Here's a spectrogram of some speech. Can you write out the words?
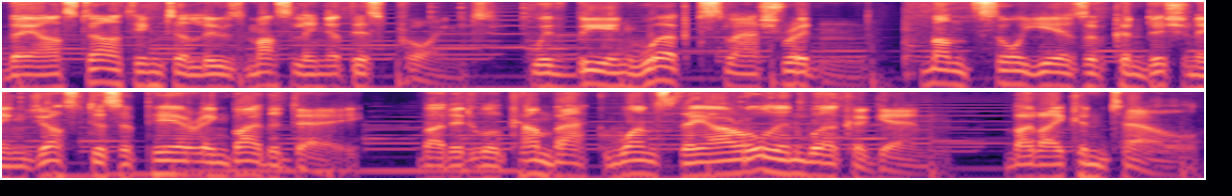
They are starting to lose muscling at this point, with being worked slash ridden. Months or years of conditioning just disappearing by the day. But it will come back once they are all in work again. But I can tell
